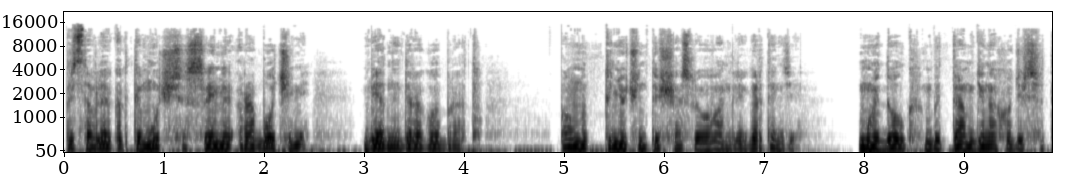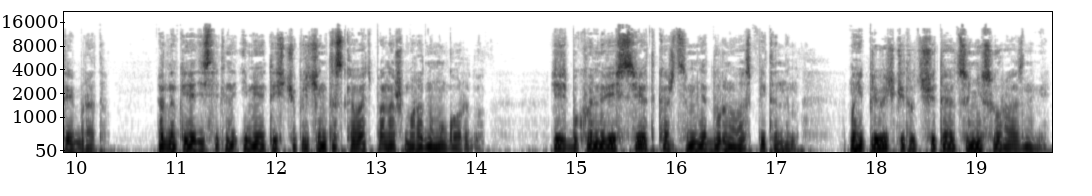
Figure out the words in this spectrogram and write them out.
Представляю, как ты мучишься со своими рабочими, бедный дорогой брат». По-моему, ты не очень-то счастлива в Англии, Гортензия. Мой долг — быть там, где находишься ты, брат. Однако я действительно имею тысячу причин тосковать по нашему родному городу. Здесь буквально весь свет кажется мне дурно воспитанным. Мои привычки тут считаются несуразными.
